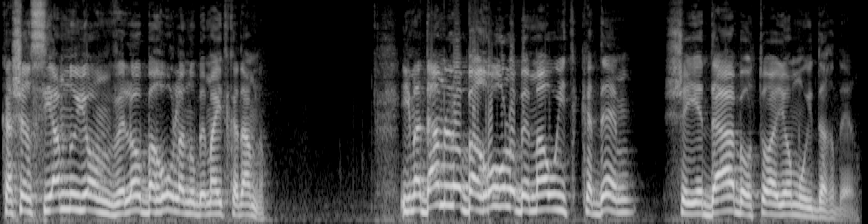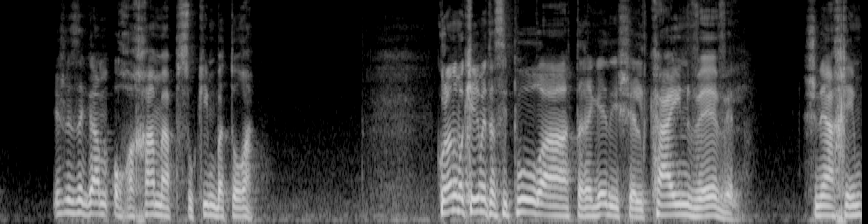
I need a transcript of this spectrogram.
כאשר סיימנו יום ולא ברור לנו במה התקדמנו. אם אדם לא ברור לו במה הוא התקדם, שידע באותו היום הוא יידרדר. יש לזה גם הוכחה מהפסוקים בתורה. כולנו מכירים את הסיפור הטרגדי של קין והבל. שני אחים,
